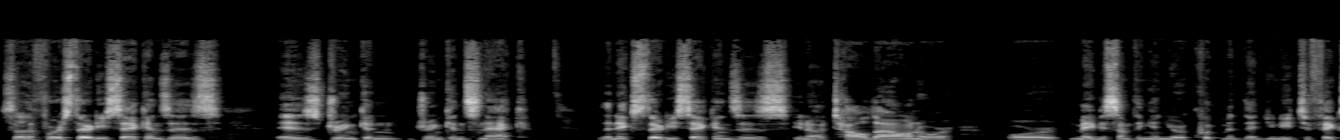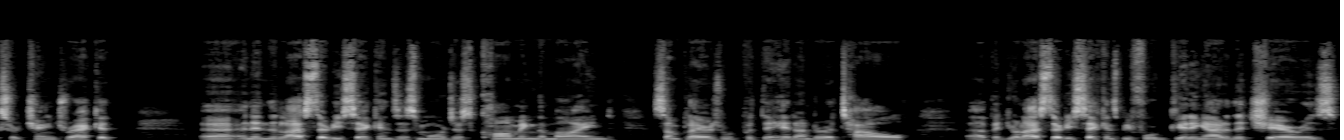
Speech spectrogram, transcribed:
So the first 30 seconds is is drink and drink and snack. The next 30 seconds is, you know, towel down or or maybe something in your equipment that you need to fix or change racket. Uh, and then the last 30 seconds is more just calming the mind. Some players will put their head under a towel, uh, but your last 30 seconds before getting out of the chair is,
